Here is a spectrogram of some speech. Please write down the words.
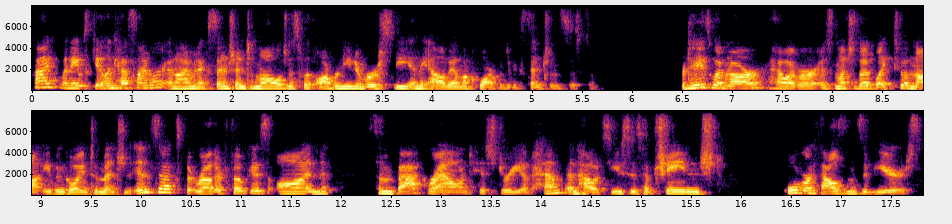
Hi, my name is Katelyn Kesheimer, and I'm an extension entomologist with Auburn University and the Alabama Cooperative Extension System. For today's webinar, however, as much as I'd like to, I'm not even going to mention insects, but rather focus on some background history of hemp and how its uses have changed over thousands of years.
